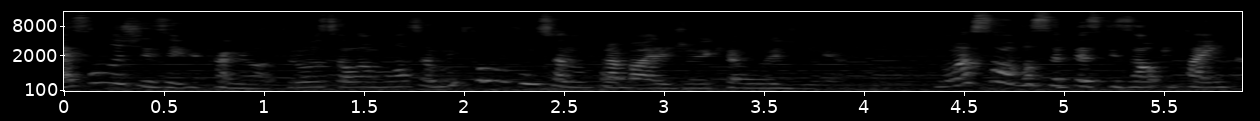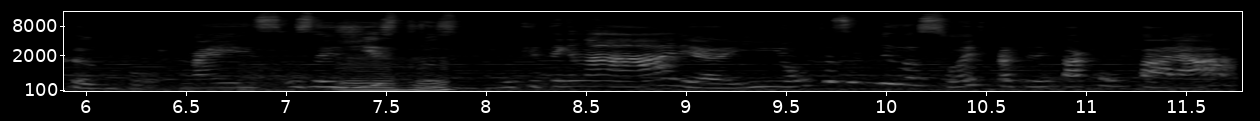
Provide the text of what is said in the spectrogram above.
Essa notícia que a Camila trouxe, ela mostra muito como funciona o trabalho de arqueologia. Não é só você pesquisar o que tá em campo, mas os registros do que tem na área e em outras civilizações pra tentar comparar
